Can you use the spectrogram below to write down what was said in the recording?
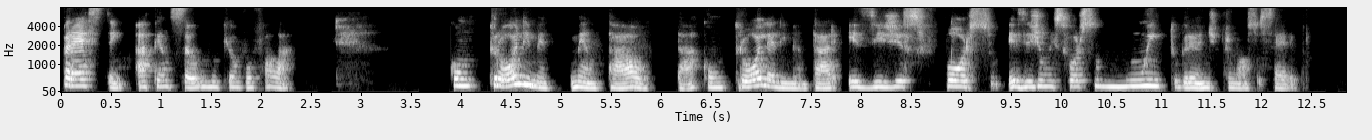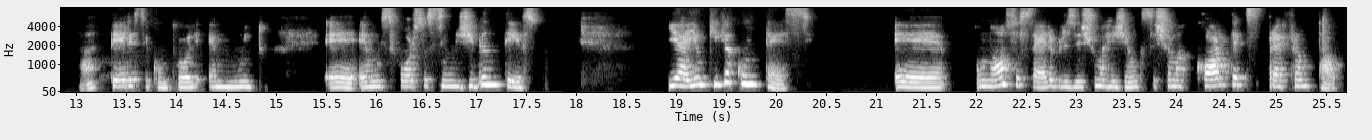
prestem atenção no que eu vou falar. controle mental, tá? Controle alimentar exige esforço, exige um esforço muito grande para o nosso cérebro. Tá? Ter esse controle é muito, é, é um esforço assim gigantesco. E aí o que que acontece? É, o nosso cérebro existe uma região que se chama córtex pré-frontal,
